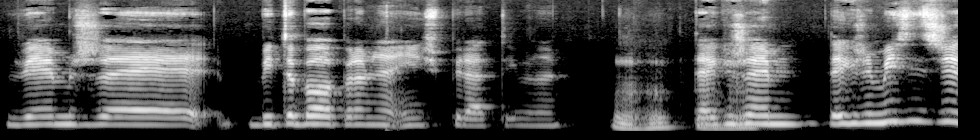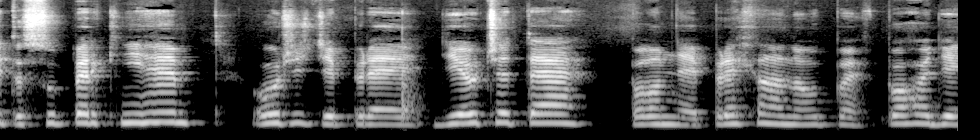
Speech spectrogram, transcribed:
viem, že by to bolo pre mňa inšpiratívne. Uh-huh, takže, uh-huh. takže myslím si, že je to super kniha, určite pre dievčatá, podľa mňa aj pre chlanov úplne v pohode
